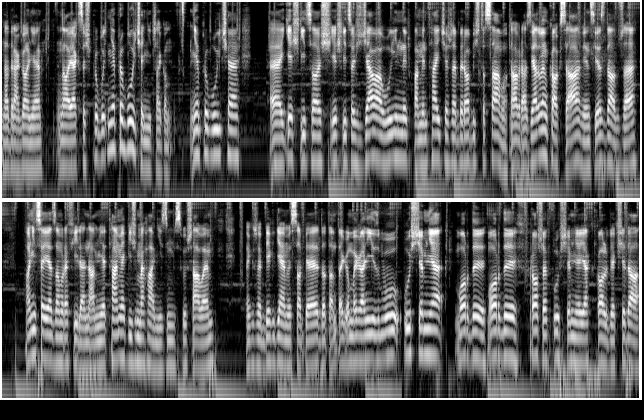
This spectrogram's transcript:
na dragonie. No jak coś próbuj, nie próbujcie niczego. Nie próbujcie. E, jeśli coś, jeśli coś działa u innych, pamiętajcie, żeby robić to samo. Dobra, zjadłem koksa, więc jest dobrze. Oni sobie jedzą refile na mnie, tam jakiś mechanizm słyszałem. Także biegniemy sobie do tamtego mechanizmu. Puśćcie mnie, mordy, mordy, proszę wpuśćcie mnie jakkolwiek się da.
